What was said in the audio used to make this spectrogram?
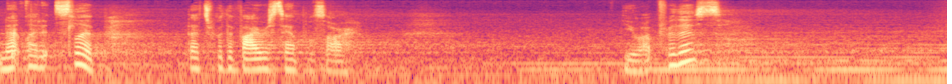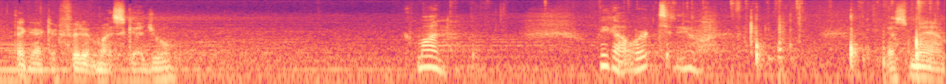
Net let it slip. That's where the virus samples are. You up for this? Think I could fit it in my schedule. Come on. We got work to do. Yes, ma'am.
